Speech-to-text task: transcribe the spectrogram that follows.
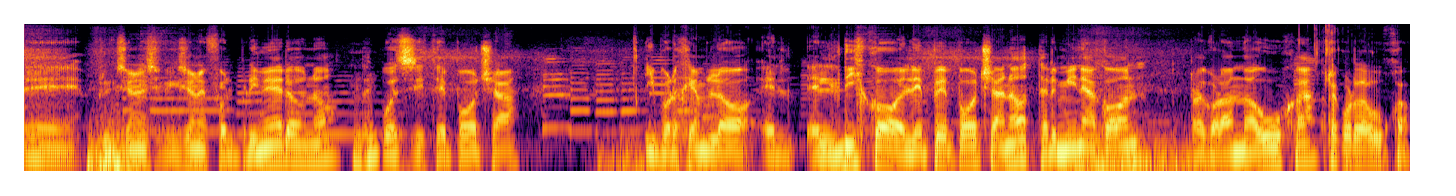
Eh, Fricciones y Ficciones fue el primero, ¿no? Después hiciste Pocha. Y, por ejemplo, el, el disco, el EP Pocha, ¿no? Termina con Recordando Aguja, recuerdo aguja.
